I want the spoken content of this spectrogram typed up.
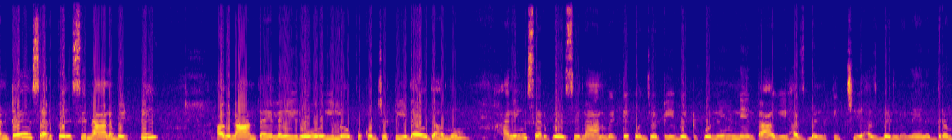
అంటే సరిపేసి నానబెట్టి అవి నానతాయిలే ఈరో ఈలోపు కొంచెం టీ తాగుదాము అని సరిపేసి నానబెట్టి కొంచెం టీ పెట్టుకొని నేను తాగి హస్బెండ్కి ఇచ్చి హస్బెండ్ నేను ఇద్దరం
